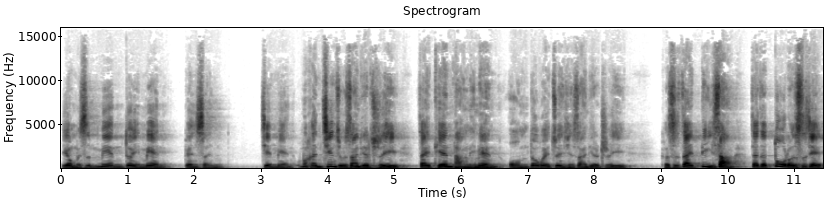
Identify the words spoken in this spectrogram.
因为我们是面对面跟神见面，我们很清楚上帝的旨意。在天堂里面，我们都会遵循上帝的旨意。可是，在地上，在这堕落世界，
